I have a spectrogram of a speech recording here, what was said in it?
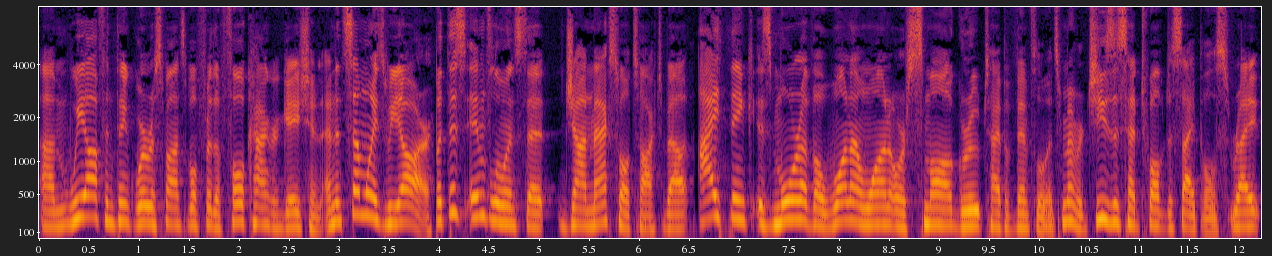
Um, we often think we're responsible for the full congregation, and in some ways we are. But this influence that John Maxwell talked about, I think, is more of a one on one or small group type of influence. Remember, Jesus had 12 disciples, right?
